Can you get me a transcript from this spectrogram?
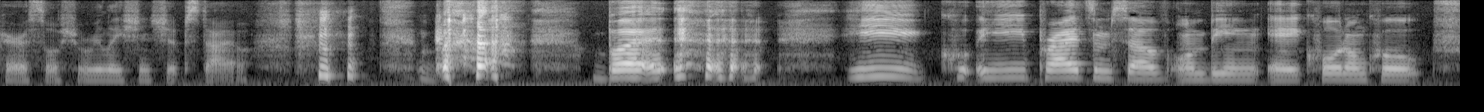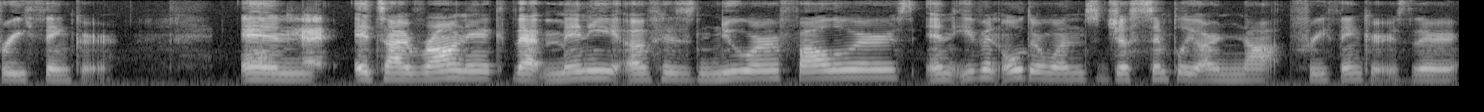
parasocial relationship style. but but he he prides himself on being a quote unquote free thinker. And Okay. it's ironic that many of his newer followers and even older ones just simply are not free thinkers. They're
